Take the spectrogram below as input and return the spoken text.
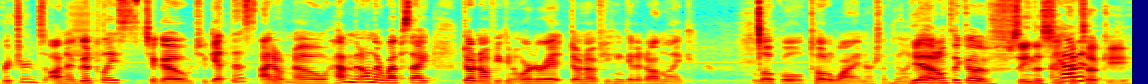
Richards on a good place to go to get this, I don't know. Haven't been on their website. Don't know if you can order it. Don't know if you can get it on like local Total Wine or something like Yeah, that. Yeah, I don't think I've seen this in haven't- Kentucky.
